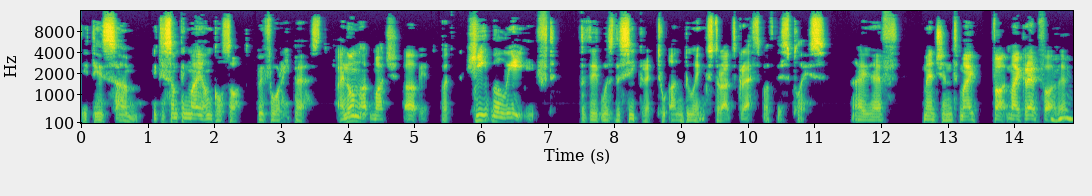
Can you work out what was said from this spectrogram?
It is um it is something my uncle thought before he passed. I know not much of it, but he believed that it was the secret to undoing Strahd's grasp of this place. I have mentioned my fa- my grandfather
